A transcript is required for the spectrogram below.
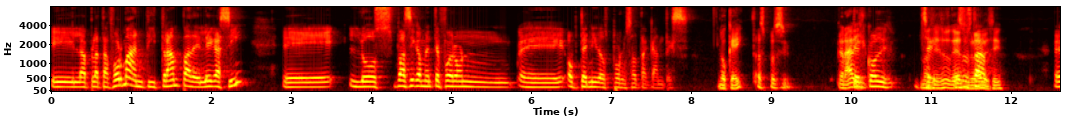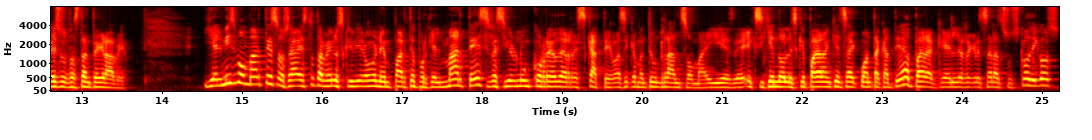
y la plataforma antitrampa de Legacy, eh, los básicamente fueron eh, obtenidos por los atacantes. Ok. Entonces, pues sí. Grave. El código. No, sí, eso, eso es está- grave, sí. Eso es bastante grave. Y el mismo martes, o sea, esto también lo escribieron en parte porque el martes recibieron un correo de rescate, básicamente un ransom ahí, exigiéndoles que pagaran quién sabe cuánta cantidad para que le regresaran sus códigos.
